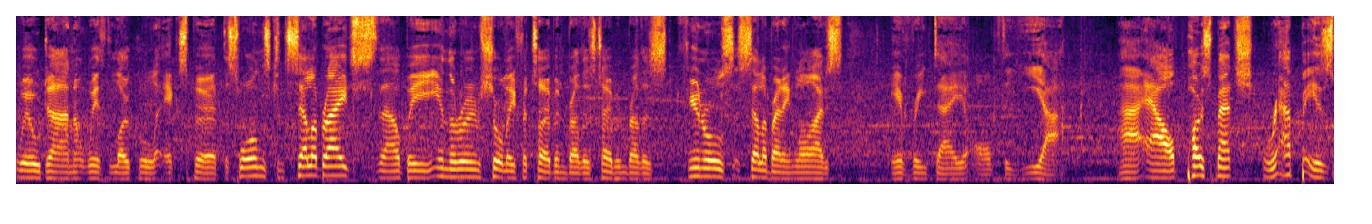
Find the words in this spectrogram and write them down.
well done with local expert. The Swans can celebrate. They'll be in the room shortly for Tobin Brothers. Tobin Brothers funerals, celebrating lives every day of the year. Uh, our post match wrap is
